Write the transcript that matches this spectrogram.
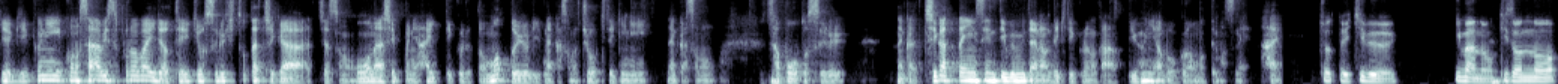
いや逆にこのサービスプロバイダーを提供する人たちが、じゃあそのオーナーシップに入ってくると、もっとよりなんかその長期的になんかそのサポートする、なんか違ったインセンティブみたいなのができてくるのかなっていうふうには僕は思ってますね。はい。ちょっと一部、今の既存の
